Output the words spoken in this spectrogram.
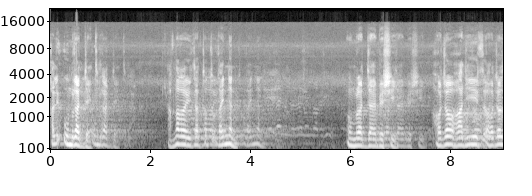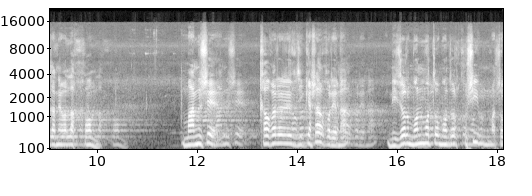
খালি উমরাত যাইতে। আপনারা এটা তো জানেন? উমরাত যায় বেশি। হজ হাজি হজ জানেওয়ালা কম। মানুষে কাউকে জিজ্ঞাসাও করে না। নিজের মন মতো, মনের খুশি মতো,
